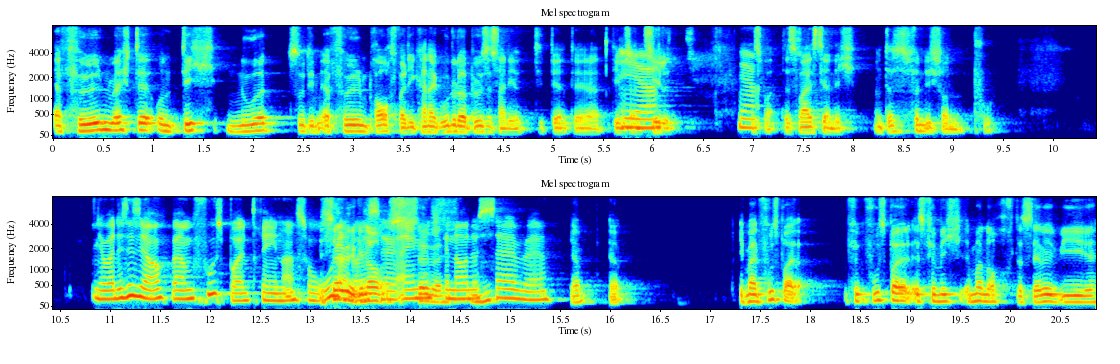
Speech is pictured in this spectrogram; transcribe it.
erfüllen möchte und dich nur zu dem Erfüllen braucht, weil die kann ja gut oder böse sein, die, der, der, dem ja. sein Ziel. Ja. Das, das weißt ja nicht. Und das finde ich schon, puh. Ja, aber das ist ja auch beim Fußballtrainer so, dasselbe? Genau, das ist ja eigentlich dasselbe. genau mhm. dasselbe. Ja, ja. Ich meine, Fußball, Fußball ist für mich immer noch dasselbe wie,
